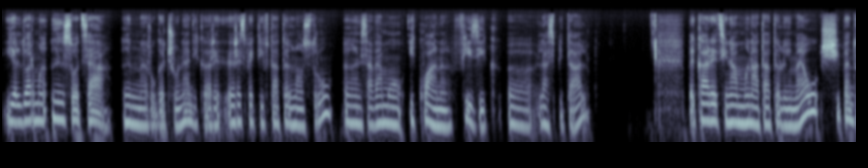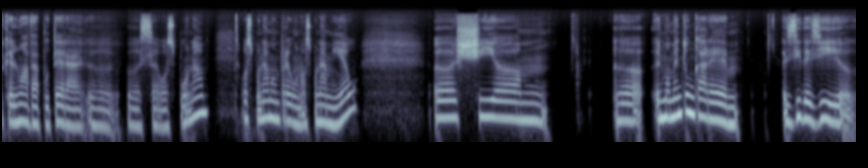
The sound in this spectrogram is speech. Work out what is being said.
El doar mă însoțea în rugăciune, adică re- respectiv tatăl nostru, însă aveam o icoană fizic uh, la spital, pe care țineam mâna tatălui meu și pentru că el nu avea puterea uh, uh, să o spună, o spuneam împreună, o spuneam eu. Uh, și uh, uh, în momentul în care zi de zi, uh,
